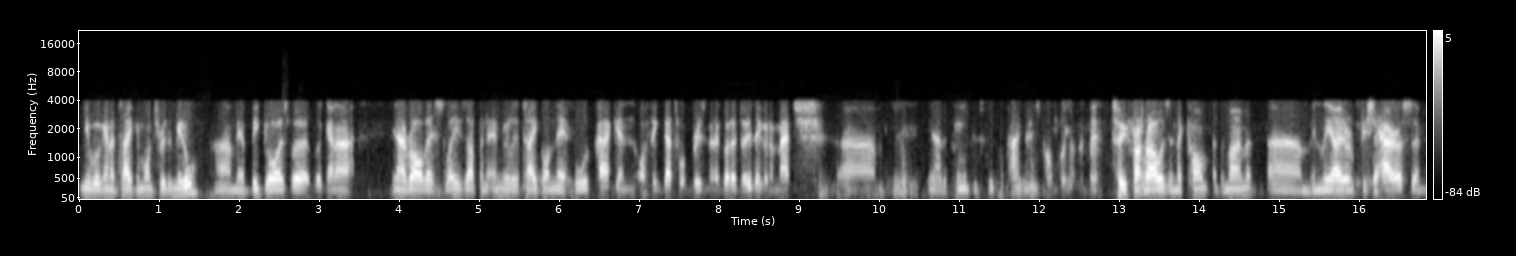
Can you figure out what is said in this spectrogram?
you were going to take them on through the middle. Um, our big guys were were going to you know, roll their sleeves up and, and really take on their forward pack. And I think that's what Brisbane have got to do. They've got to match, um, you know, the Panthers forward pack. Who's probably got the best two front rowers in the comp at the moment, um, in Leota and Fisher Harris. And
